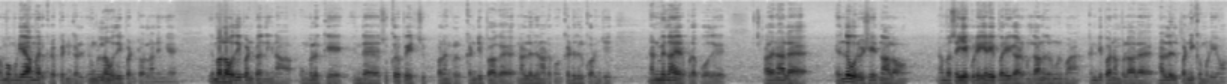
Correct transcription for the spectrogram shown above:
ரொம்ப முடியாமல் இருக்கிற பெண்கள் இவங்களெலாம் உதவி பண்ணிட்டு வரலாம் நீங்கள் இது மாதிரிலாம் உதவி பண்ணிட்டு வந்தீங்கன்னா உங்களுக்கு இந்த சுக்கிர பயிற்சி பலன்கள் கண்டிப்பாக நல்லது நடக்கும். கெடுதல் குறைஞ்சி நன்மை தான் ஏற்பட போகுது. அதனால் எந்த ஒரு விஷயத்தினாலும் நம்ம செய்யக்கூடிய இறை பரிகாரங்கள் தானதன் மூலமாக கண்டிப்பாக நம்மளால் நல்லது பண்ணிக்க முடியும்.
